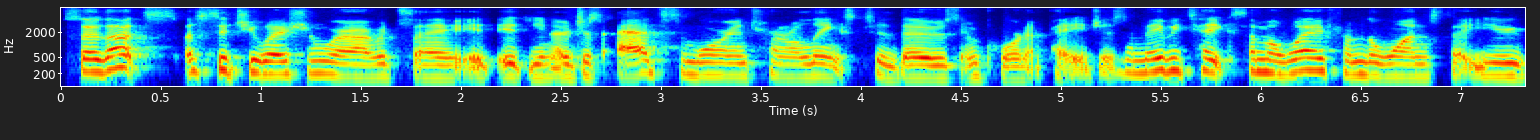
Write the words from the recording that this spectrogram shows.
So that's a situation where I would say it, it, you know just add some more internal links to those important pages and maybe take some away from the ones that you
